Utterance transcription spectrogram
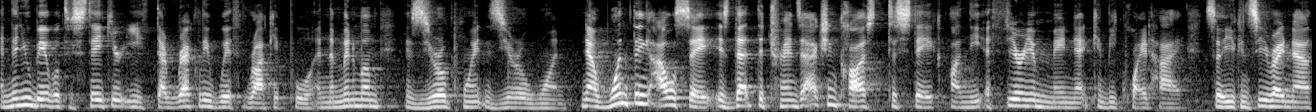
And then you'll be able to stake your ETH directly with Rocket Pool. And the minimum is 0.01. Now, one thing I will say is that the transaction cost to stake on the Ethereum mainnet can be quite high. So you can see right now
